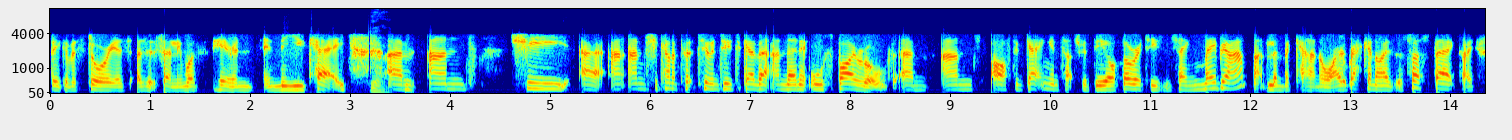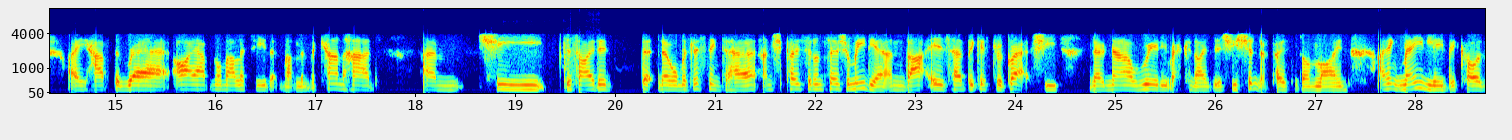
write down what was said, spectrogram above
big of a story as, as it certainly was here in, in the UK. Yeah. Um, and she uh, and she kind of put two and two together, and then it all spiraled. Um, and after getting in touch with the authorities and saying maybe I am Madeleine McCann, or I recognise the suspect, I I have the rare eye abnormality that Madeleine McCann had, um, she decided that no one was listening to her and she posted on social media and that is her biggest regret. She you know now really recognizes she shouldn't have posted online. I think mainly because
